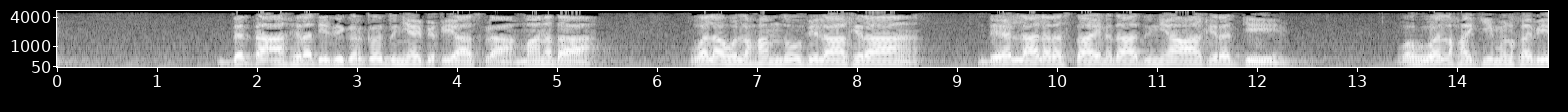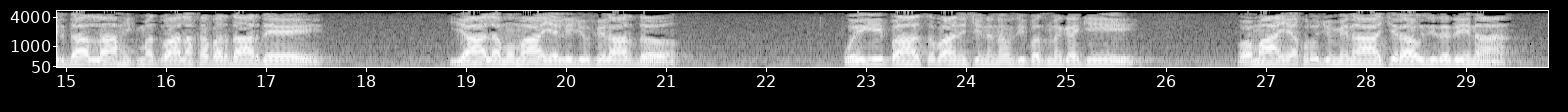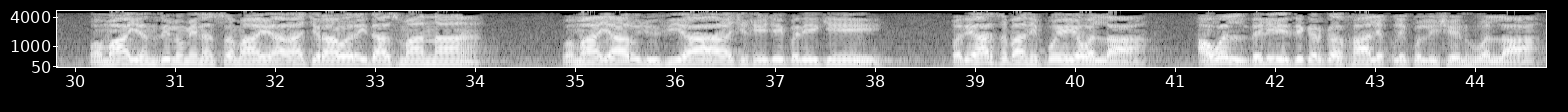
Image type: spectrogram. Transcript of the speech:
دلته اخرت ذکر کو دنیا په قیاس کړه مان دا وله الحمد فی الاخره دی الله لرستای نه دا دنیا آخرت کې وهو الحکیم الخبیر دا الله حکمت والا خبردار دی یعلم ما یلج فی الارض ویږي پاس باندې چې نن او دې پزمګه کی وما یخرج من اچراو زید دینا وما ينزل من السماء اچراوري د اسمان نه وما يرجو فيها چې خېږي پدې کې پدې هر څه باندې پوي یو الله اول دلیل ذکر کا خالق لكل شيء هو الله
